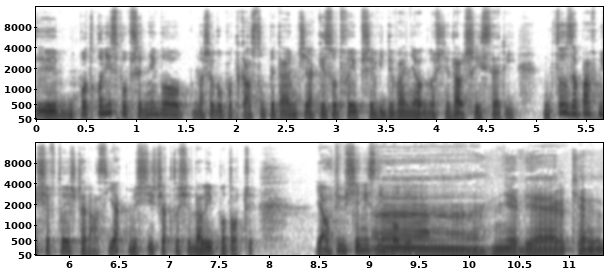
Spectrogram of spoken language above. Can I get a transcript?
yy, pod koniec poprzedniego naszego podcastu pytałem Cię, jakie są Twoje przewidywania odnośnie dalszej serii. No to zabawmy się w to jeszcze raz. Jak myślisz, jak to się dalej potoczy? Ja oczywiście nic nie powiem. Eee, niewielkie.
